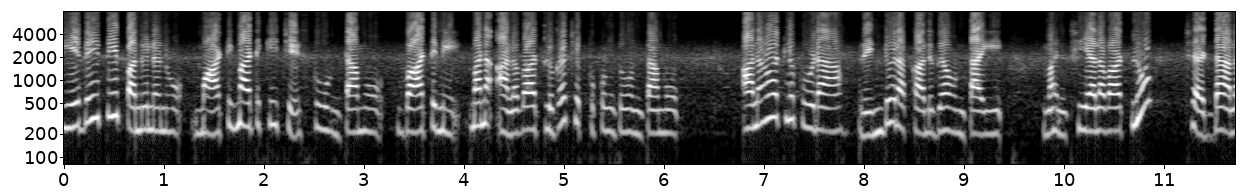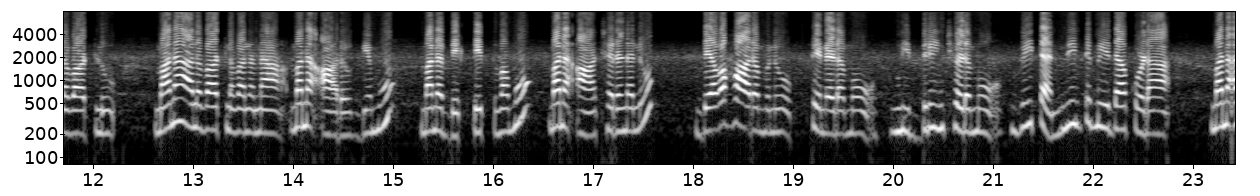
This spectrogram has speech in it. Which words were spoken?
ఏదైతే పనులను మాటి మాటికి చేస్తూ ఉంటామో వాటిని మన అలవాట్లుగా చెప్పుకుంటూ ఉంటాము. అలవాట్లు కూడా రెండు రకాలుగా ఉంటాయి. మంచి అలవాట్లు చెడ్డ అలవాట్లు. మన అలవాట్ల వలన మన ఆరోగ్యము మన వ్యక్తిత్వము మన ఆచరణలు వ్యవహారములు తినడము నిద్రించడము వీటన్నింటి మీద కూడా మన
